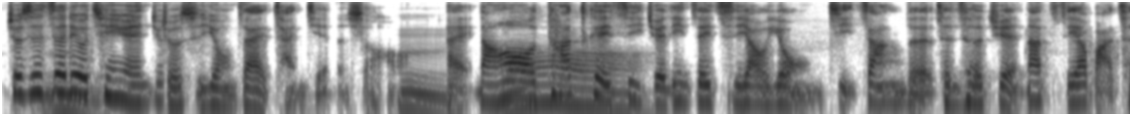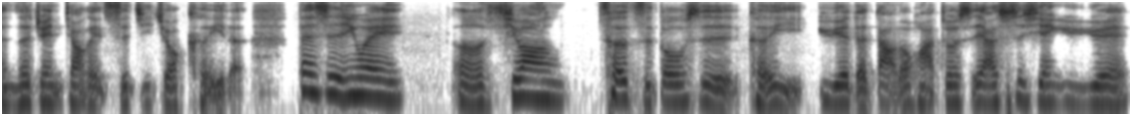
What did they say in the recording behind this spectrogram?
就是这六千元就就是用在产检的时候。嗯，哎，然后他可以自己决定这次要用几张的乘车券，那只要把乘车券交给司机就可以了。但是因为呃，希望。车子都是可以预约得到的话，就是要事先预约，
